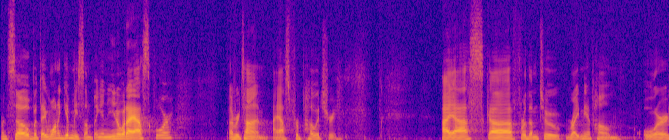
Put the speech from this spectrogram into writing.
And so, but they want to give me something. And you know what I ask for? Every time, I ask for poetry. I ask uh, for them to write me a poem or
